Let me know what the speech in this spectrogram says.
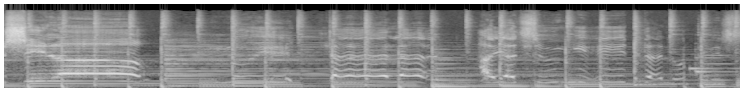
後ろ向いたら早すぎたのです。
